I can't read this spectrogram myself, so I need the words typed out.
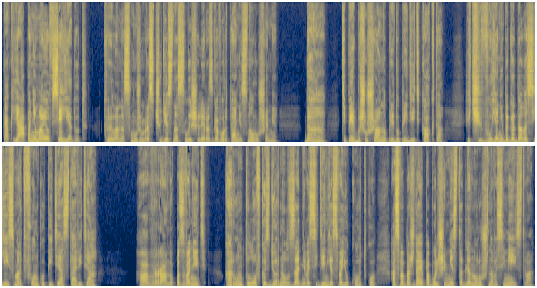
«Как я понимаю, все едут», Крылана с мужем расчудесно слышали разговор Тани с Норушами. «Да, теперь бы Шушану предупредить как-то. И чего я не догадалась ей смартфон купить и оставить, а? А в рану позвонить. Корунт ловко сдернул с заднего сиденья свою куртку, освобождая побольше места для норушного семейства.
